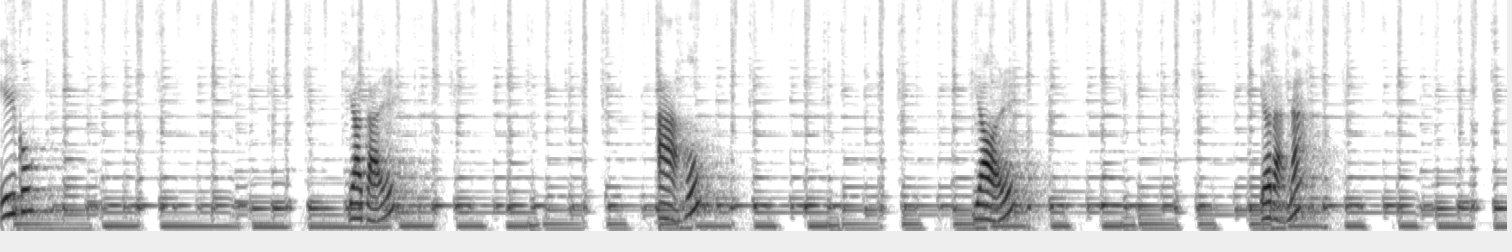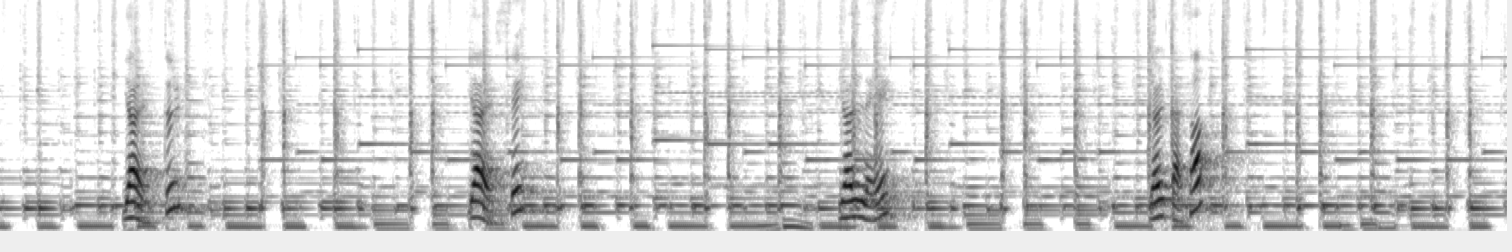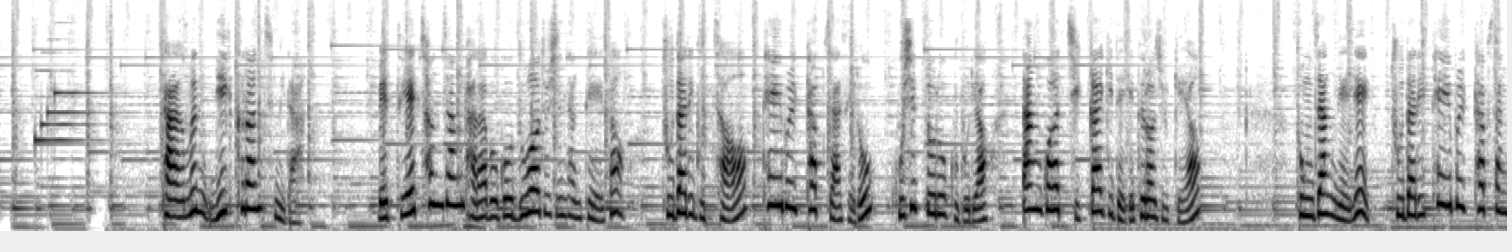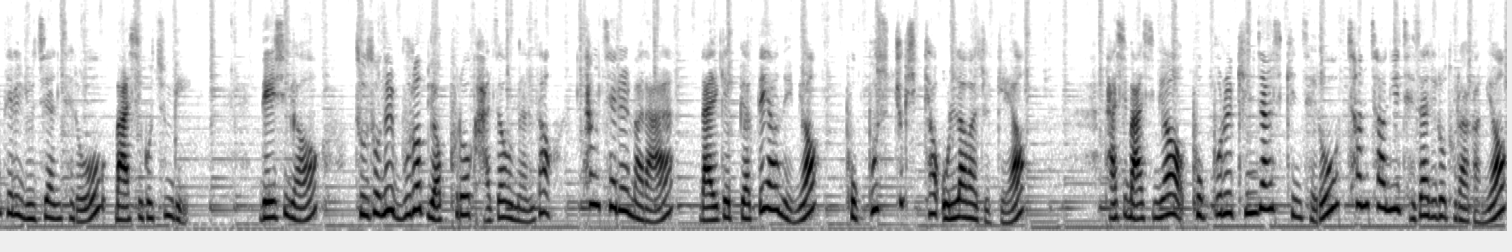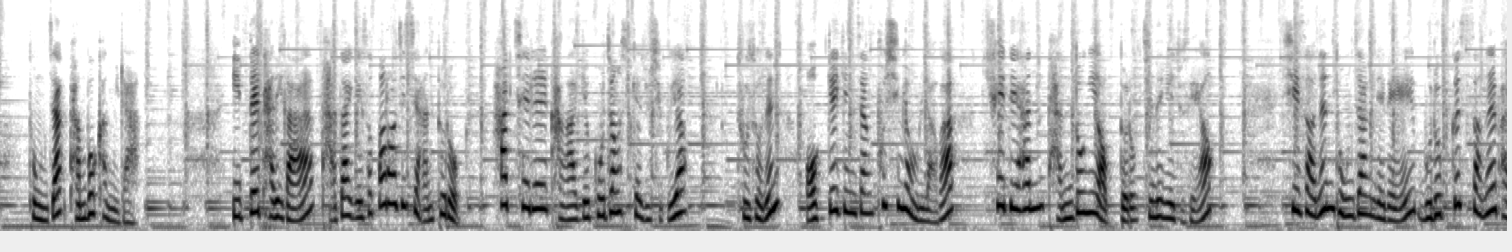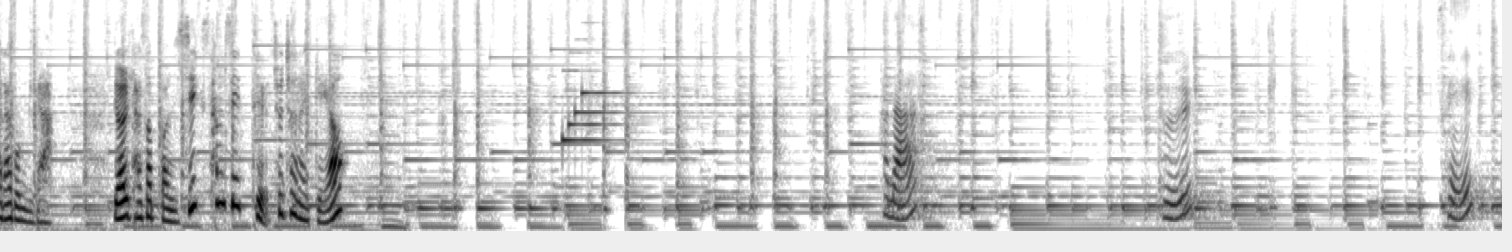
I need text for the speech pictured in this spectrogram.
일곱, 여덟, 아홉, 열, 열하나, 열둘, 열셋, 열넷, 열다섯, 다음은 니 크런치입니다. 매트에 천장 바라보고 누워주신 상태에서 두 다리 붙여 테이블탑 자세로 90도로 구부려 땅과 직각이 되게 들어줄게요. 동작 내내 두 다리 테이블탑 상태를 유지한 채로 마시고 준비. 내쉬며 두 손을 무릎 옆으로 가져오면서 상체를 말아 날개뼈 떼어내며 복부 수축시켜 올라와 줄게요. 다시 마시며 복부를 긴장시킨 채로 천천히 제자리로 돌아가며 동작 반복합니다. 이때 다리가 바닥에서 떨어지지 않도록 하체를 강하게 고정시켜 주시고요. 두 손은 어깨 긴장 푸시며 올라와 최대한 반동이 없도록 진행해 주세요. 시선은 동작 내내 무릎 끝선을 바라봅니다. 15번씩 3세트 추천할게요. 하나, 둘, 셋,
